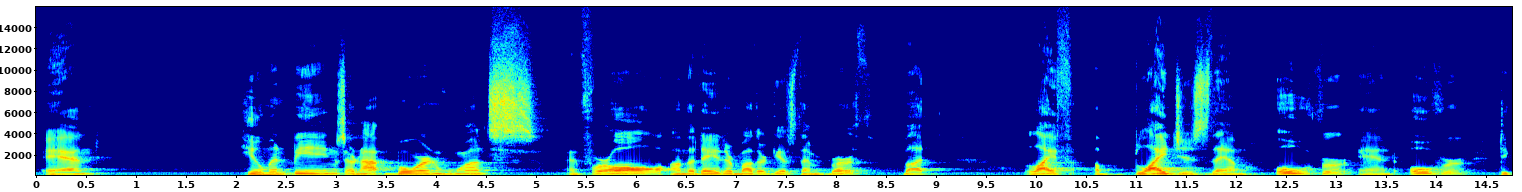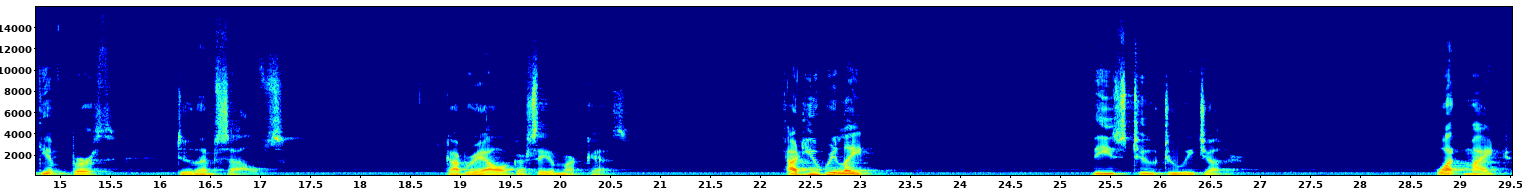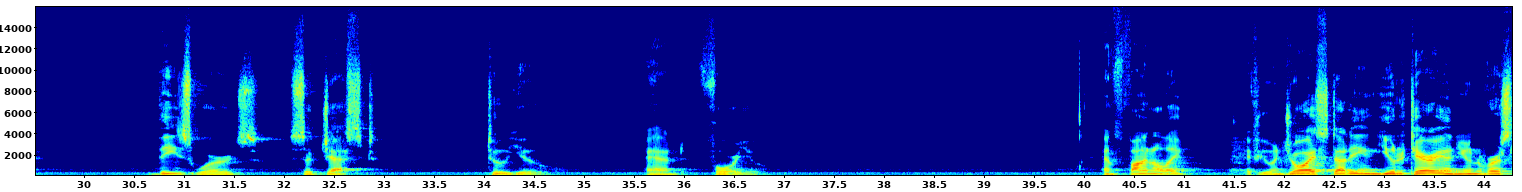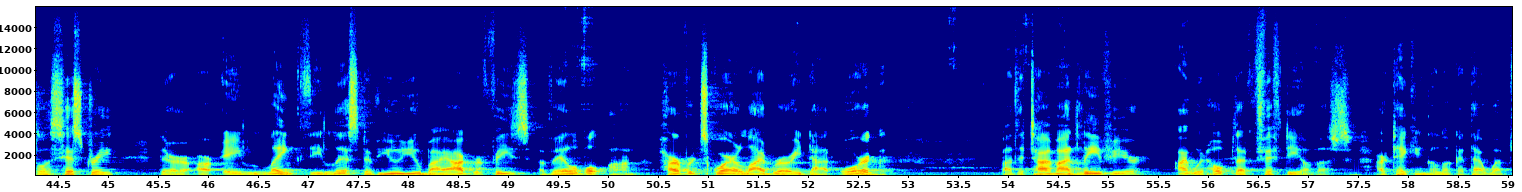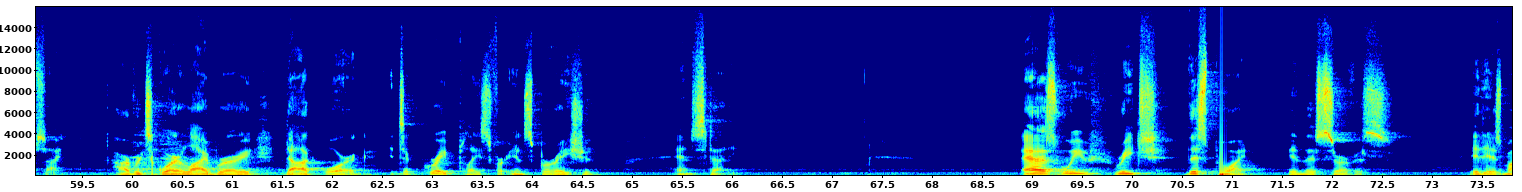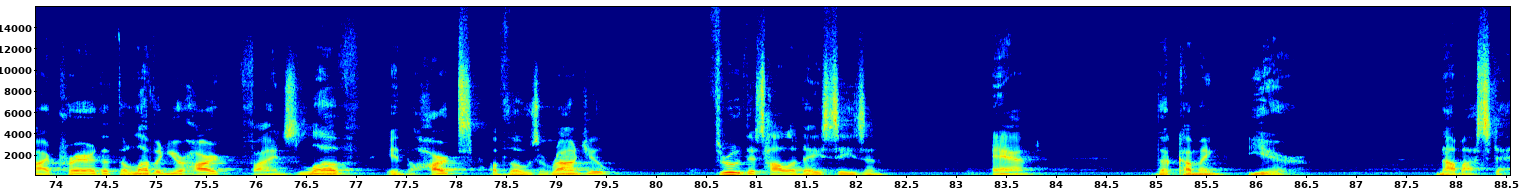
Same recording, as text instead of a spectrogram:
And human beings are not born once and for all on the day their mother gives them birth, but life obliges them over and over to give birth to themselves. Gabriel Garcia Marquez. How do you relate these two to each other? What might these words suggest to you and for you? And finally, if you enjoy studying Unitarian Universalist history, there are a lengthy list of UU biographies available on harvardsquarelibrary.org. By the time I leave here, I would hope that 50 of us are taking a look at that website, harvardsquarelibrary.org. It's a great place for inspiration and study. As we reach this point in this service, it is my prayer that the love in your heart finds love in the hearts of those around you through this holiday season and the coming year. Namaste.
